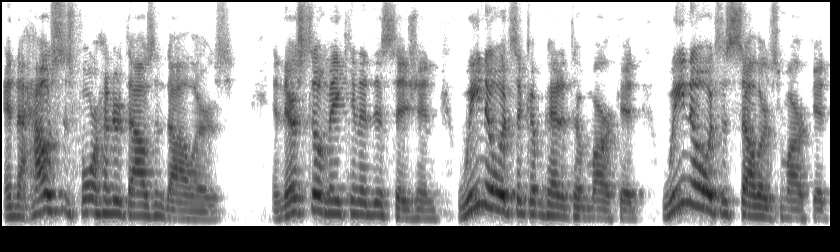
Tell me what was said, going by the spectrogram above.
and the house is $400,000 and they're still making a decision, we know it's a competitive market. We know it's a seller's market.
